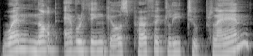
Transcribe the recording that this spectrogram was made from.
when not everything goes perfectly to plan,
